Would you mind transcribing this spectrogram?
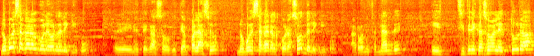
No puedes sacar al goleador del equipo, eh, en este caso Cristian Palacio, no puedes sacar al corazón del equipo, a Ronnie Fernández, y si tienes que hacer una lectura,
